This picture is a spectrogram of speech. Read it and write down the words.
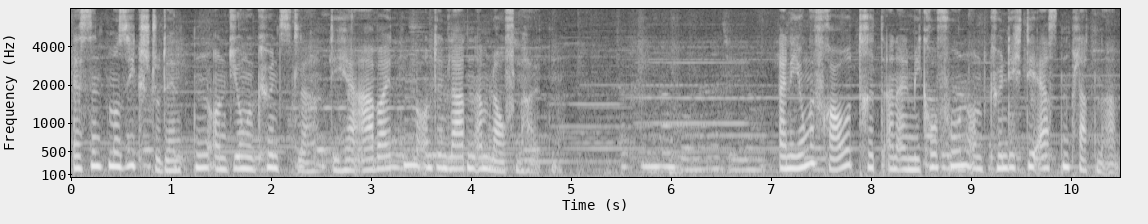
Es sind Musikstudenten und junge Künstler, die hier arbeiten und den Laden am Laufen halten. Eine junge Frau tritt an ein Mikrofon und kündigt die ersten Platten an.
